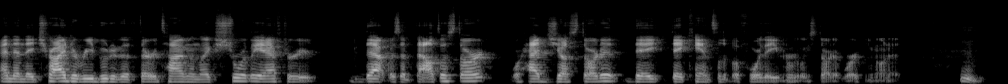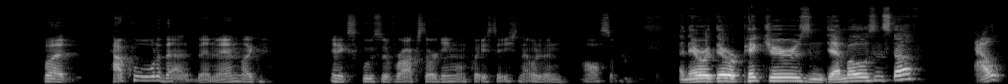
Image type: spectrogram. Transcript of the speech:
and then they tried to reboot it a third time, and like shortly after that was about to start or had just started, they they canceled it before they even really started working on it. Hmm. But how cool would have that have been, man? Like an exclusive Rockstar game on PlayStation. That would have been awesome. And there were there were pictures and demos and stuff out.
